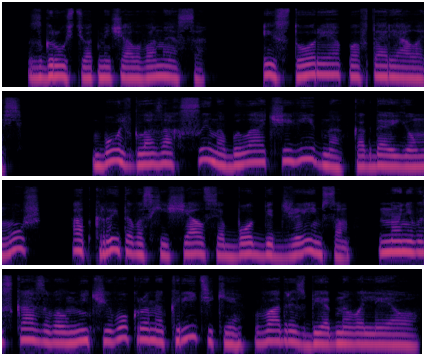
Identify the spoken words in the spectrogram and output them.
— с грустью отмечала Ванесса, — история повторялась. Боль в глазах сына была очевидна, когда ее муж открыто восхищался Бобби Джеймсом, но не высказывал ничего, кроме критики в адрес бедного Лео.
